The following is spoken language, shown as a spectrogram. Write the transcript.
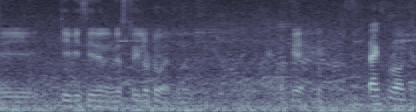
ഈ ടി വി സീരിയൽ ഇൻഡസ്ട്രിയിലോട്ട് വരുന്നത്. ഓക്കെ. താങ്ക്സ് ഫോർ ഓക്കെ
